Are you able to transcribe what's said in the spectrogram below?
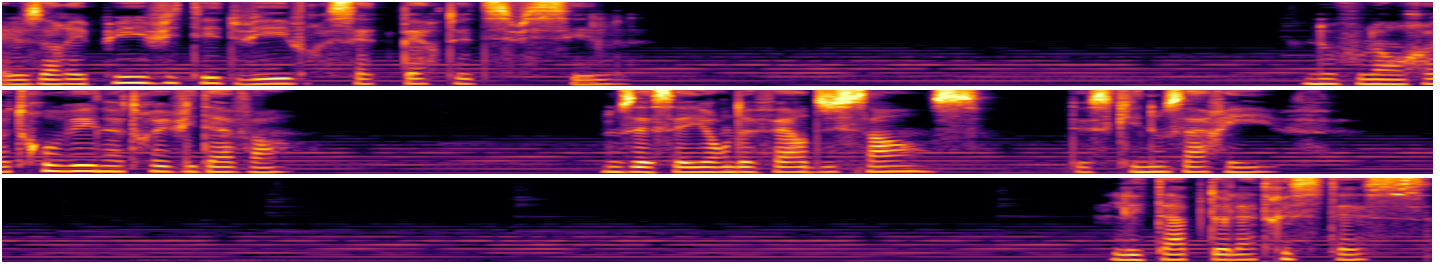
elles auraient pu éviter de vivre cette perte difficile. Nous voulons retrouver notre vie d'avant. Nous essayons de faire du sens de ce qui nous arrive. L'étape de la tristesse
